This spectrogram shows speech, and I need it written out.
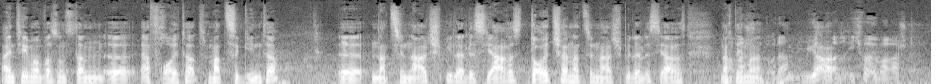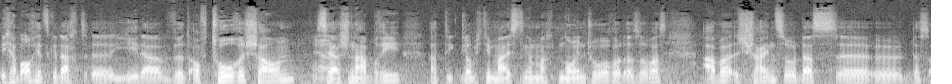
ein Thema, was uns dann äh, erfreut hat, Matze Ginter äh, Nationalspieler des Jahres, deutscher Nationalspieler des Jahres, nachdem er oder? ja, also ich war überrascht. Ich habe auch jetzt gedacht, äh, jeder wird auf Tore schauen. Ja. Serge Gnabry hat glaube ich, die meisten gemacht, neun Tore oder sowas. Aber es scheint so, dass äh, das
